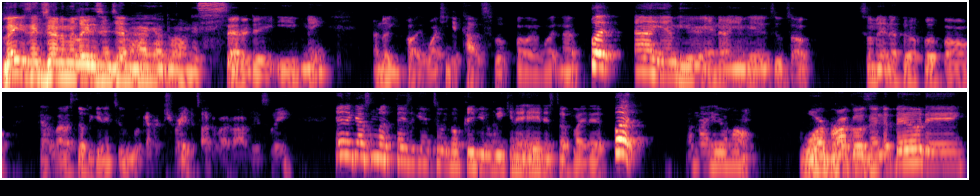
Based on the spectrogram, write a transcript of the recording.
Ladies and gentlemen, ladies and gentlemen, how y'all doing on this Saturday evening? I know you probably watching your college football and whatnot, but I am here and I am here to talk some NFL football. Got a lot of stuff to get into. We got a trade to talk about, obviously. And I got some other things to get into. We're gonna preview the weekend ahead and stuff like that. But I'm not here alone. War Broncos in the building.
